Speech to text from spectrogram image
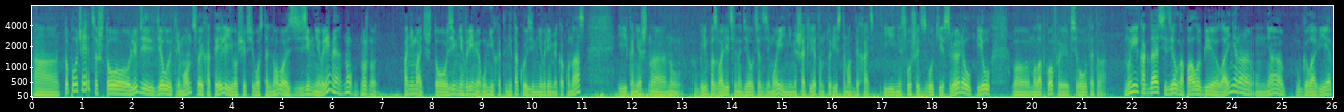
А, то получается, что люди делают ремонт своих отелей и вообще всего остального в зимнее время. Ну, нужно понимать, что зимнее время у них это не такое зимнее время, как у нас. И, конечно, ну, как бы им позволительно делать это зимой и не мешать летом туристам отдыхать. И не слушать звуки сверел, пил, э, молотков и всего вот этого. Ну и когда сидел на палубе лайнера, у меня в голове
